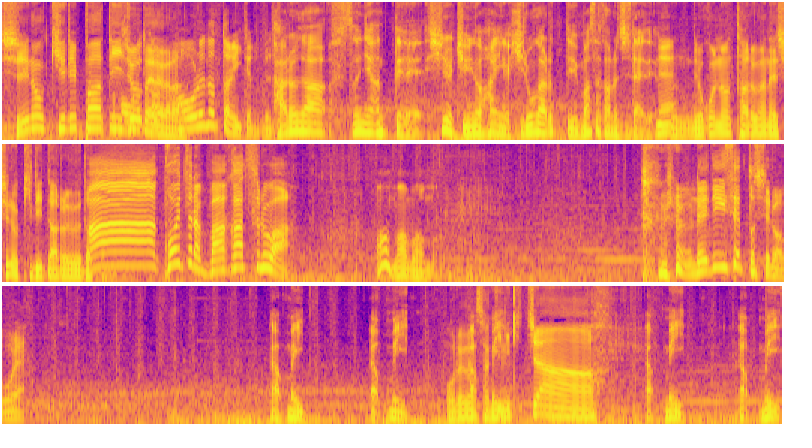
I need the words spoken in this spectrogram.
血の霧パーティー状態だから。あ俺だったらいいけど別に。樽が普通にあって死の霧の範囲が広がるっていうまさかの時代で、ねうん横の樽がね死の霧樽だった。あーこいつら爆発するわあまあまあまあ。レディーセットしてるわこれ。Help me Help me 俺が先に来ちゃ Help me Help me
